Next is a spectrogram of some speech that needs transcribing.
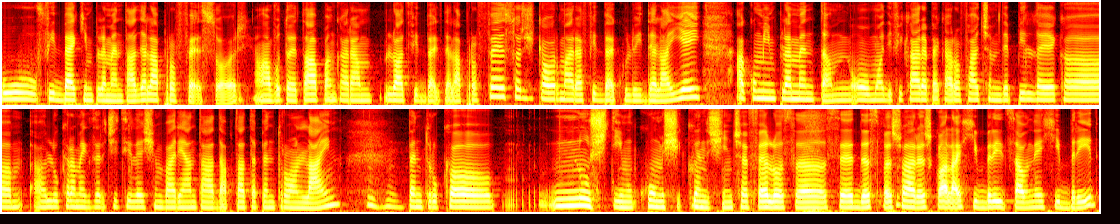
cu feedback implementat de la profesori. Am avut o etapă în care am luat feedback de la profesori și ca urmare a feedback-ului de la ei, acum implementăm. O modificare pe care o facem de pildă e că lucrăm exercițiile și în varianta adaptată pentru online, uh-huh. pentru că nu știm cum și când și în ce fel o să se desfășoare școala hibrid sau nehibrid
